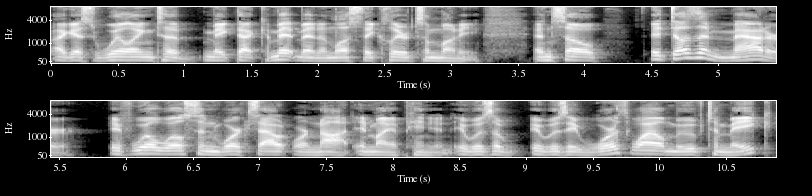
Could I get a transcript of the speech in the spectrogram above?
I guess, willing to make that commitment unless they cleared some money, and so it doesn't matter if Will Wilson works out or not, in my opinion. It was a it was a worthwhile move to make,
